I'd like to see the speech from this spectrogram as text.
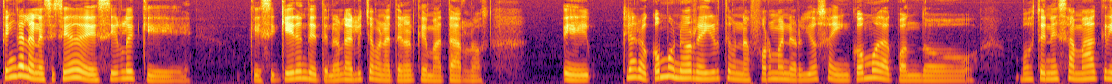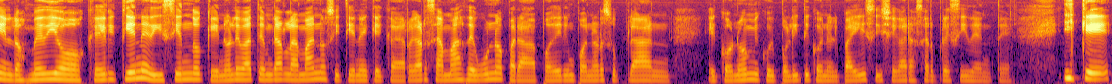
tenga la necesidad de decirle que, que si quieren detener la lucha van a tener que matarlos. Eh, claro, ¿cómo no reírte de una forma nerviosa e incómoda cuando vos tenés a Macri en los medios que él tiene diciendo que no le va a temblar la mano si tiene que cargarse a más de uno para poder imponer su plan económico y político en el país y llegar a ser presidente? Y que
